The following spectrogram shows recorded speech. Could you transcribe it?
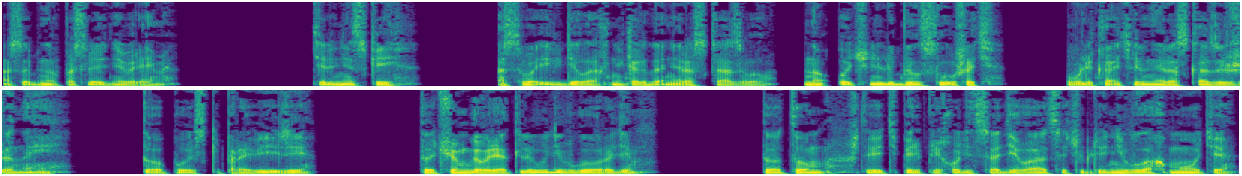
особенно в последнее время. Тельницкий о своих делах никогда не рассказывал, но очень любил слушать увлекательные рассказы жены, то о поиске провизии, то, о чем говорят люди в городе, то о том, что ей теперь приходится одеваться чуть ли не в лохмоте,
